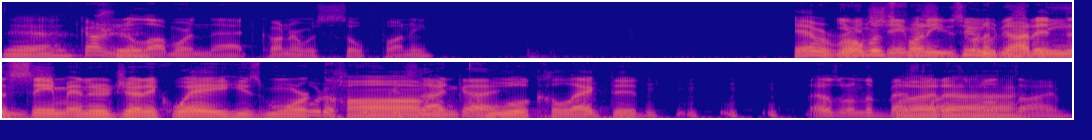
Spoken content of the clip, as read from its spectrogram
yeah, Conor did a lot more than that. Conor was so funny. Yeah, but Even Roman's Sheamus funny too, of his not in the same energetic way. He's more Who the fuck is calm and guy? cool, collected. That was one of the best But, lines of uh, all time.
